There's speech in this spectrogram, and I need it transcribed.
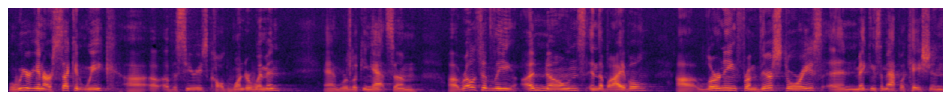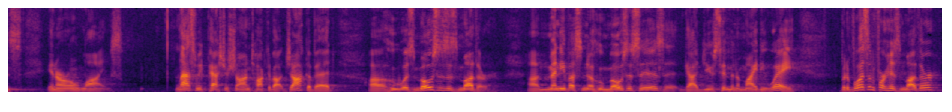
Well, we are in our second week uh, of a series called Wonder Women, and we're looking at some uh, relatively unknowns in the Bible, uh, learning from their stories and making some applications in our own lives. Last week, Pastor Sean talked about Jochebed, uh, who was Moses' mother. Uh, many of us know who Moses is. Uh, God used him in a mighty way. But if it wasn't for his mother,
